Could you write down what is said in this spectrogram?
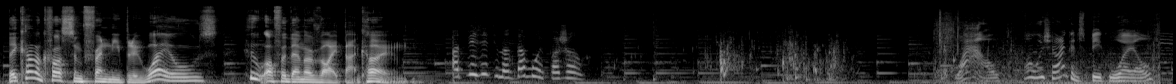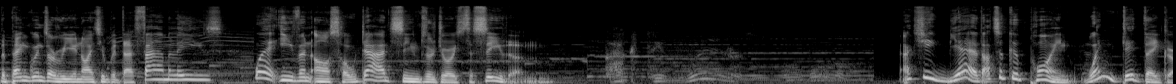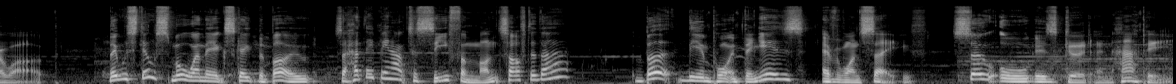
they come across some friendly blue whales who offer them a ride back home. Wow, I wish I could speak whale. The penguins are reunited with their families, where even asshole dad seems rejoiced to see them. Actually, yeah, that's a good point. When did they grow up? They were still small when they escaped the boat, so had they been out to sea for months after that? But the important thing is, everyone's safe, so all is good and happy.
